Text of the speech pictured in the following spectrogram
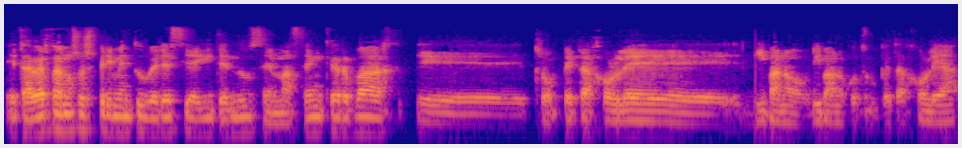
eta bertan oso esperimentu berezia egiten du zen Mazenkerbach e, trompeta jole Libano Libanoko trompeta jolea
